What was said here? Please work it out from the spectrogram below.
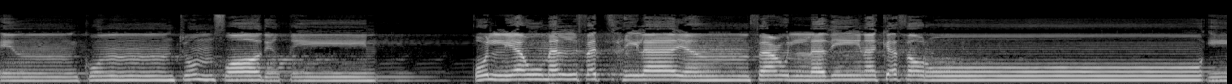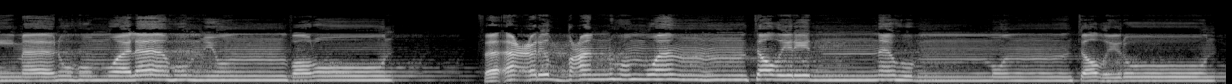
إن كنتم صادقين. قل يوم الفتح لا ينفع الذين كفروا. إيمانهم ولا هم ينظرون فأعرض عنهم وانتظر إنهم منتظرون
